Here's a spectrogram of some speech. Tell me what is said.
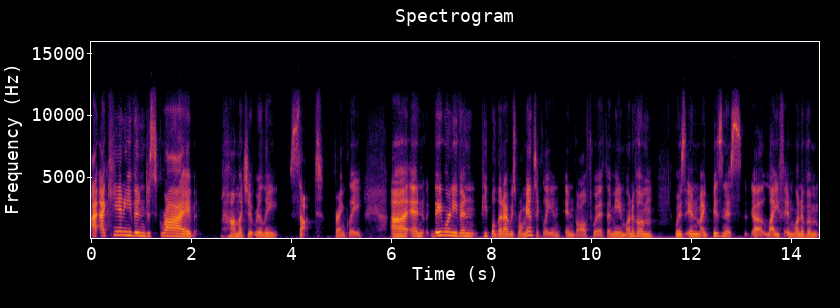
I, I can't even describe how much it really sucked, frankly. Uh, and they weren't even people that I was romantically in, involved with. I mean, one of them was in my business uh, life, and one of them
